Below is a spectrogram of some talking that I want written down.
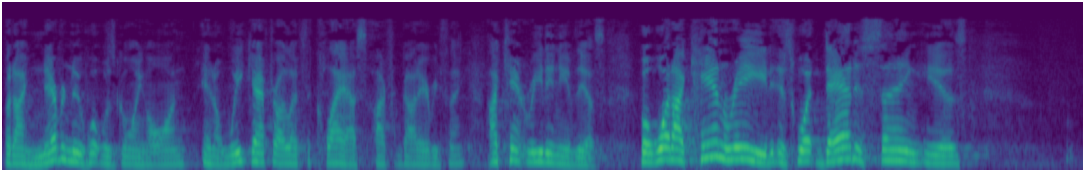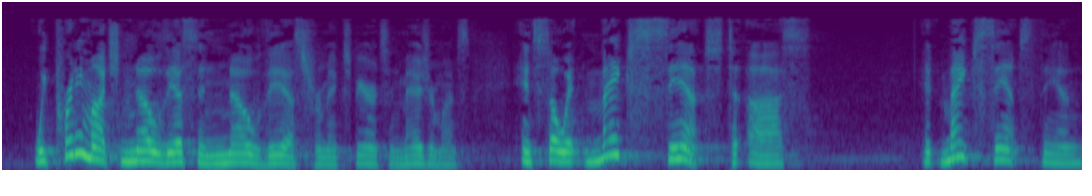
but I never knew what was going on. And a week after I left the class, I forgot everything. I can't read any of this. But what I can read is what Dad is saying is we pretty much know this and know this from experience and measurements. And so it makes sense to us it makes sense then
